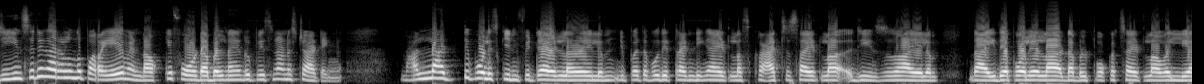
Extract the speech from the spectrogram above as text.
ജീൻസിന്റെ കാര്യങ്ങളൊന്നും പറയേ വേണ്ട. ഒക്കെ ഫോർ ഡബിൾ നയൻ റുപ്പീസിനാണ് സ്റ്റാർട്ടിങ് നല്ല അടിപൊളി സ്കിൻ ഫിറ്റ് ആയിട്ടുള്ളതായാലും ഇപ്പോഴത്തെ പുതിയ ട്രെൻഡിങ് ആയിട്ടുള്ള സ്ക്രാച്ചസ് ആയിട്ടുള്ള ജീൻസസ് ആയാലും ഇതാ ഇതേപോലെയുള്ള ഡബിൾ പോക്കറ്റ്സ് ആയിട്ടുള്ള വലിയ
